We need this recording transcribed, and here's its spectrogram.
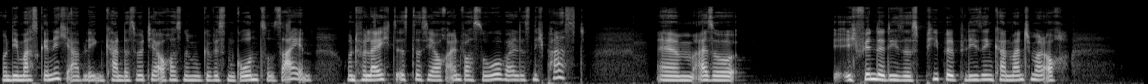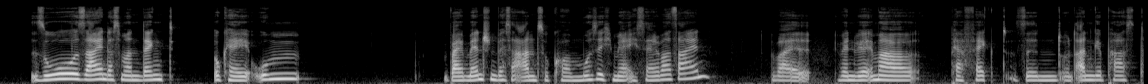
und die Maske nicht ablegen kann. Das wird ja auch aus einem gewissen Grund so sein. Und vielleicht ist das ja auch einfach so, weil das nicht passt. Ähm, also ich finde, dieses People-Pleasing kann manchmal auch so sein, dass man denkt, okay, um bei Menschen besser anzukommen, muss ich mehr ich selber sein weil wenn wir immer perfekt sind und angepasst,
